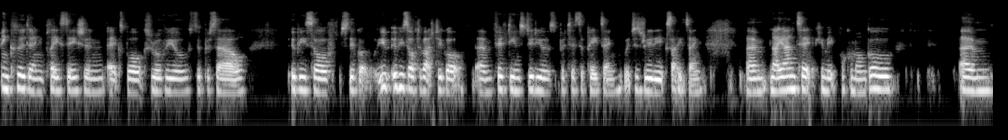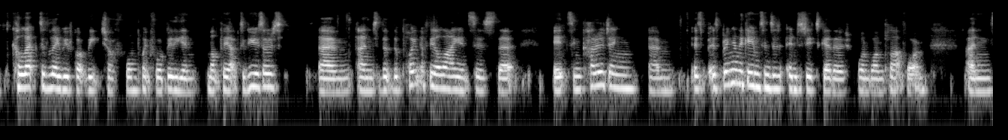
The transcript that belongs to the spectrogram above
including PlayStation, Xbox, Rovio, Supercell, Ubisoft, So they've got Ubisoft have actually got um, 15 studios participating, which is really exciting. Um, Niantic, who make Pokemon Go. Um, collectively, we've got reach of 1.4 billion monthly active users. Um, and the, the point of the alliance is that it's encouraging, um, it's, it's bringing the games industry together on one platform and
